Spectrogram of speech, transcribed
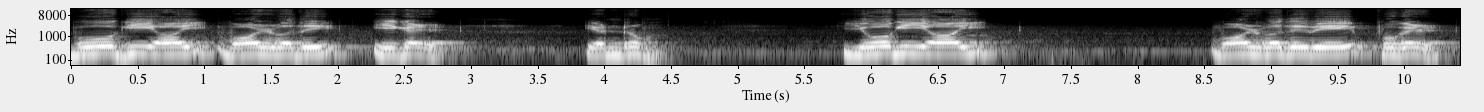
போகியாய் வாழ்வது இகழ் என்றும் யோகியாய் வாழ்வதுவே புகழ்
